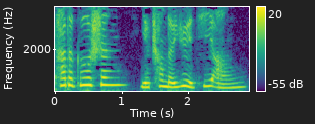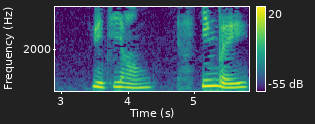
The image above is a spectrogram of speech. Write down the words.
他的歌声也唱得越激昂，越激昂，因为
